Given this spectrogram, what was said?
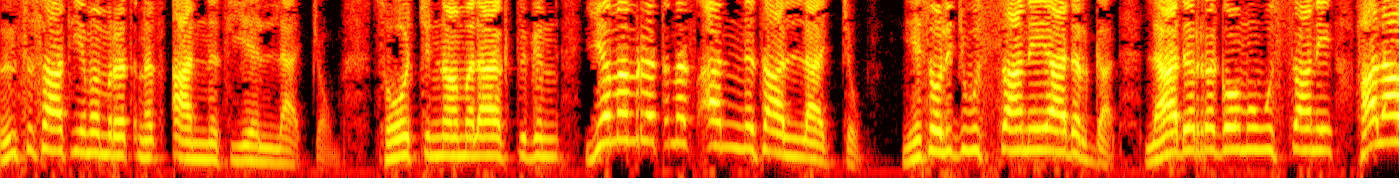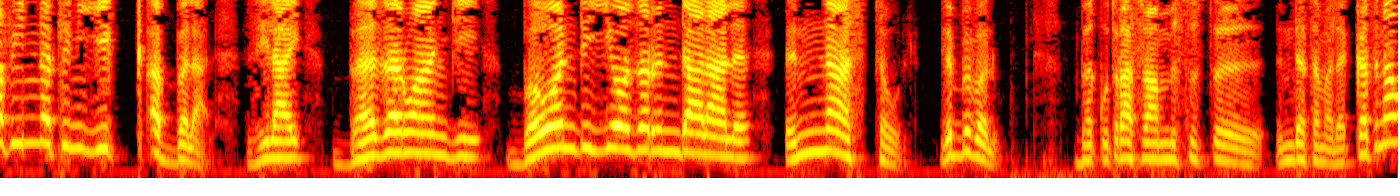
እንስሳት የመምረጥ ነጻነት የላቸውም። ሰዎችና መላእክት ግን የመምረጥ ነጻነት አላቸው። የሰው ልጅ ውሳኔ ያደርጋል። ላደረገውም ውሳኔ ኃላፊነትን ይቀበላል። እዚህ ላይ በዘሯ እንጂ በወንድየው ዘር እንዳላለ እናስተውል። ልብ በሉ። በቁጥር 15 ውስጥ እንደተመለከት ነው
